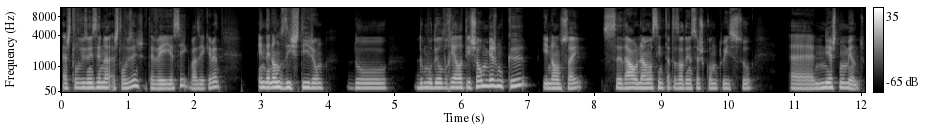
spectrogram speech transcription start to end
as televisões, as televisões, a TVI e a SIC, basicamente, ainda não desistiram do, do modelo de reality show, mesmo que, e não sei se dá ou não assim tantas audiências quanto isso uh, neste momento.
